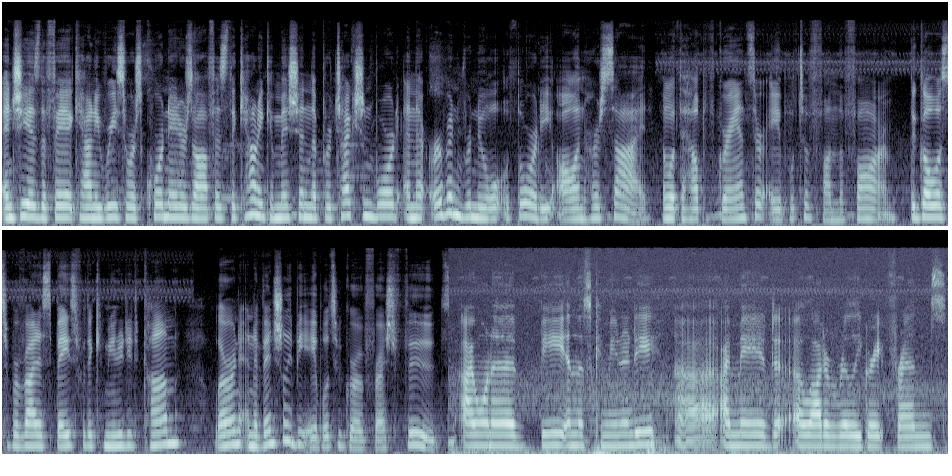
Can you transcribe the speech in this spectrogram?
And she has the Fayette County Resource Coordinator's Office, the County Commission, the Protection Board, and the Urban Renewal Authority all on her side. And with the help of grants, they're able to fund the farm. The goal is to provide a space for the community to come, learn, and eventually be able to grow fresh foods. I want to be in this community. Uh, I made a lot of really great friends,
